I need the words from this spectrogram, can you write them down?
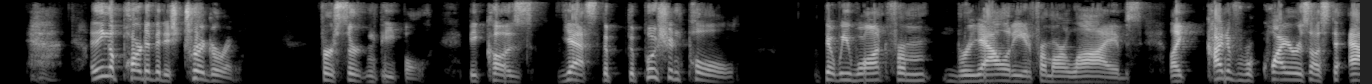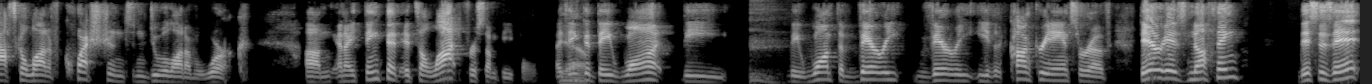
i think a part of it is triggering for certain people because yes the the push and pull that we want from reality and from our lives like kind of requires us to ask a lot of questions and do a lot of work. Um, and i think that it's a lot for some people. I think that they want the they want the very very either concrete answer of there is nothing. This is it.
